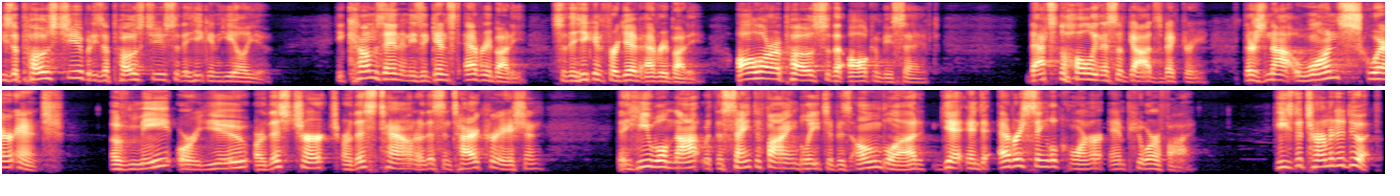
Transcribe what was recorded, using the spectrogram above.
He's opposed to you, but he's opposed to you so that he can heal you. He comes in and he's against everybody so that he can forgive everybody. All are opposed so that all can be saved. That's the holiness of God's victory. There's not one square inch of me or you or this church or this town or this entire creation that he will not, with the sanctifying bleach of his own blood, get into every single corner and purify. He's determined to do it.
